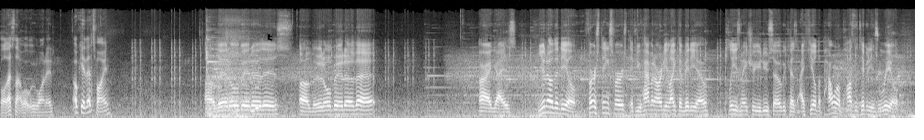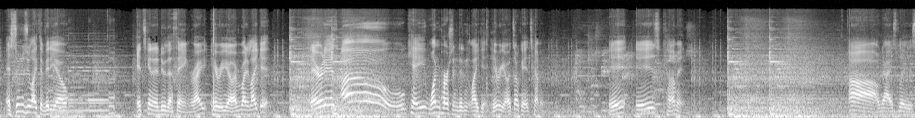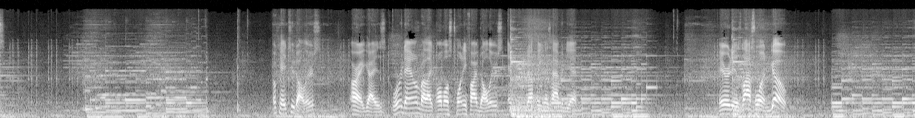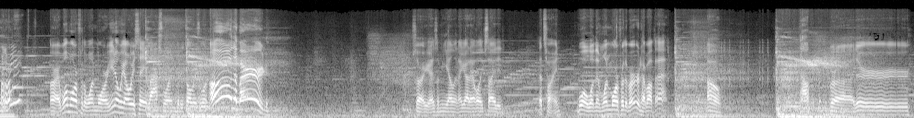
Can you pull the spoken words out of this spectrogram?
Well, that's not what we wanted. Okay, that's fine. A little bit of this, a little bit of that. All right, guys, you know the deal. First things first, if you haven't already liked the video, please make sure you do so because I feel the power of positivity is real. As soon as you like the video, it's gonna do the thing, right? Here we go. Everybody like it? There it is. Oh, okay. One person didn't like it. Here we go. It's okay. It's coming. It is coming. Oh, guys, please. Okay, $2. All right, guys, we're down by like almost $25 and nothing has happened yet. Here it is, last one, go. All right, one more for the one more. You know we always say last one, but it's always one. Oh, the bird! Sorry, guys, I'm yelling. I got all excited. That's fine. Whoa, well then one more for the bird. How about that? Oh. Top brother.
